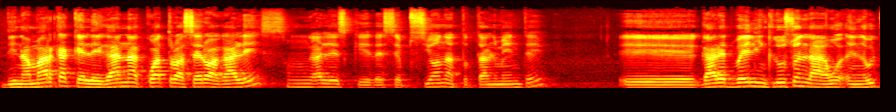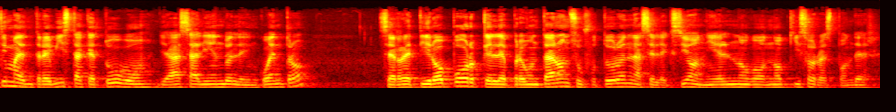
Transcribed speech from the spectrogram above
Dinamarca que le gana 4 a 0 a Gales, un Gales que decepciona totalmente. Eh, Gareth Bale incluso en la, en la última entrevista que tuvo, ya saliendo el encuentro, se retiró porque le preguntaron su futuro en la selección y él no, no quiso responder.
